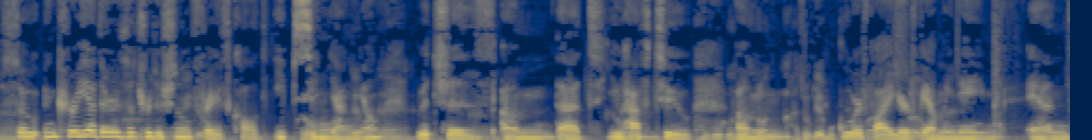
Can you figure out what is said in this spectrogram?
so in Korea, there is a traditional phrase called 입신 양명, which is um, that you have to um, glorify your family name. And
